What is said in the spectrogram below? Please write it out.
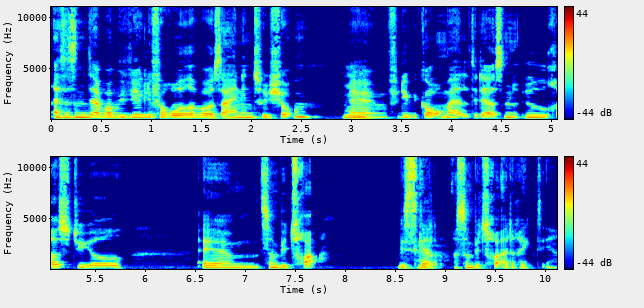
altså sådan der, hvor vi virkelig forråder vores egen intuition. Mm. Øh, fordi vi går med alt det der sådan ydre styret, øh, som vi tror, vi skal, ja. og som vi tror er det rigtige.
